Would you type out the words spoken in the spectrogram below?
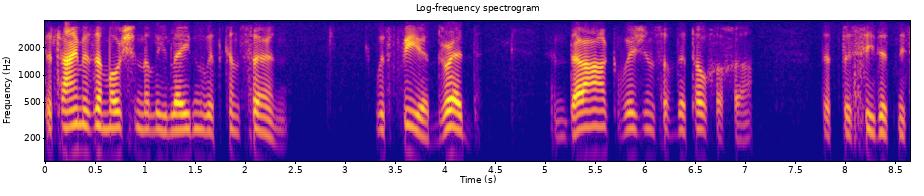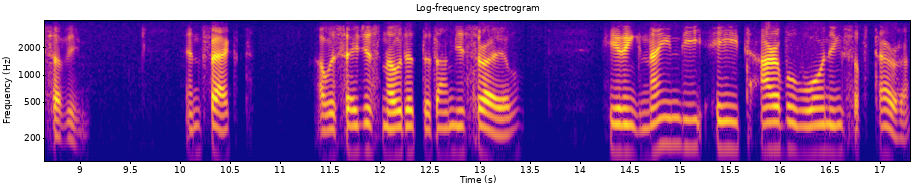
The time is emotionally laden with concern, with fear, dread, and dark visions of the Tochacha that preceded Nitzavim. In fact, our sages noted that Am Yisrael, hearing 98 horrible warnings of terror,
